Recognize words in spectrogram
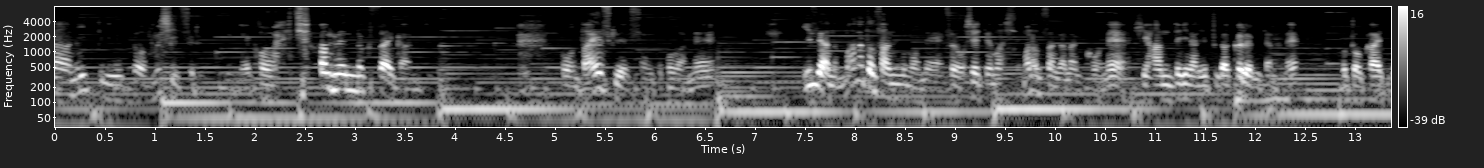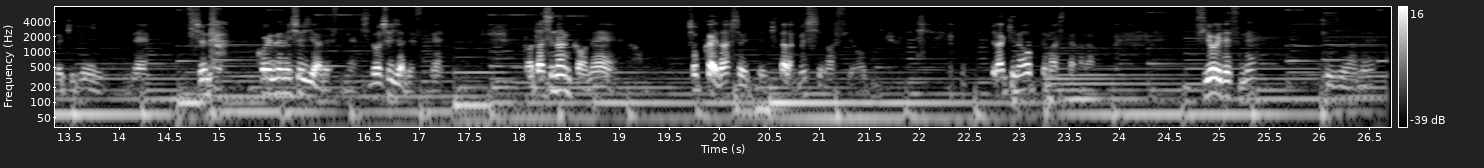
なにって言うと無視するっていうね、この一番めんどくさい感じ。もう大好きです、そういうとこがね。以前あの、マナトさんにもね、それ教えてまして、マナトさんがなんかこうね、批判的なリップが来るみたいなね、ことを書いたときに、ね、小泉主事はですね、指導主事はですね、私なんかをね、ちょっかい出しといて来たら無視しますよっていう開き直ってましたから、強いですね、主人はね。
